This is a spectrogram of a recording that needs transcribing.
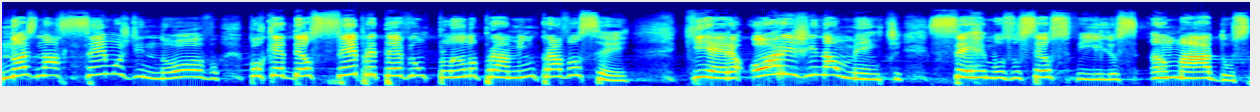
Nós nascemos de novo porque Deus sempre teve um plano para mim e para você, que era originalmente sermos os seus filhos amados.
